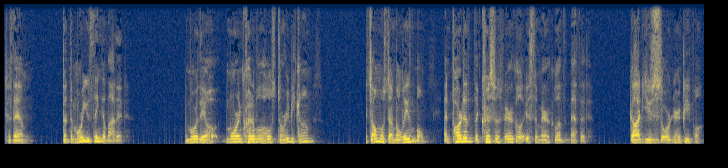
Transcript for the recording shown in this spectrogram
to them. But the more you think about it, the more the more incredible the whole story becomes. It's almost unbelievable. And part of the Christmas miracle is the miracle of the method. God uses ordinary people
